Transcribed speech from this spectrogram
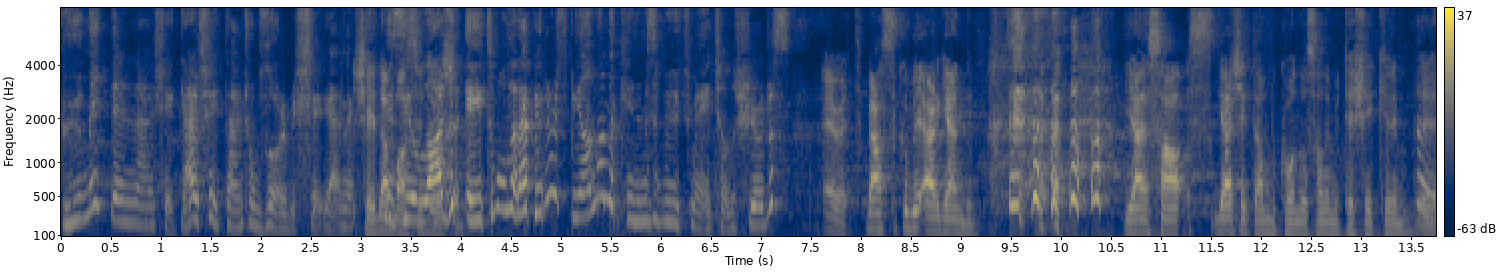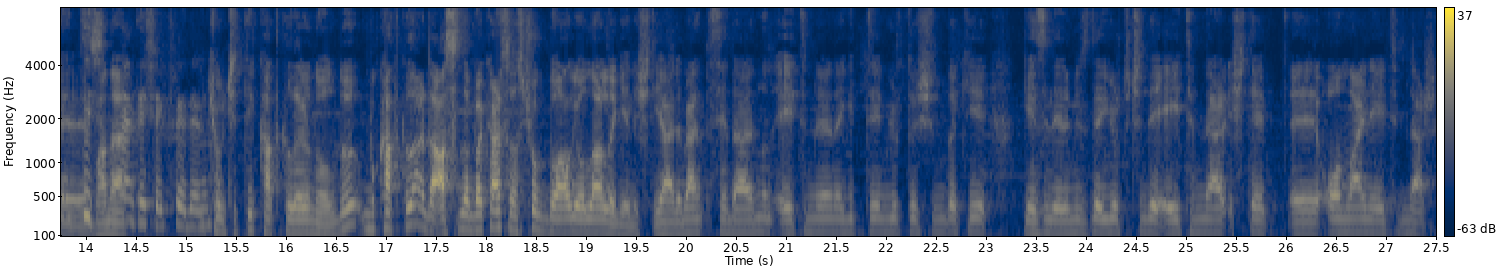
Büyümek denilen şey gerçekten çok zor bir şey. Yani Şeyden biz yıllardır eğitim olarak veriyoruz. Bir yandan da kendimizi büyütmeye çalışıyoruz. Evet, ben sıkı bir ergendim. yani sağ, gerçekten bu konuda sana müteşekkirim. Ee, Teşekkür, bana ben teşekkür ederim. çok ciddi katkıların oldu. Bu katkılar da aslında bakarsanız çok doğal yollarla gelişti. Yani ben Seda'nın eğitimlerine gittim, yurt dışındaki gezilerimizde, yurt içinde eğitimler, işte e, online eğitimler,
